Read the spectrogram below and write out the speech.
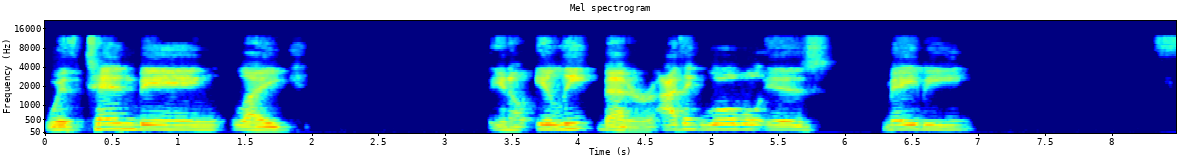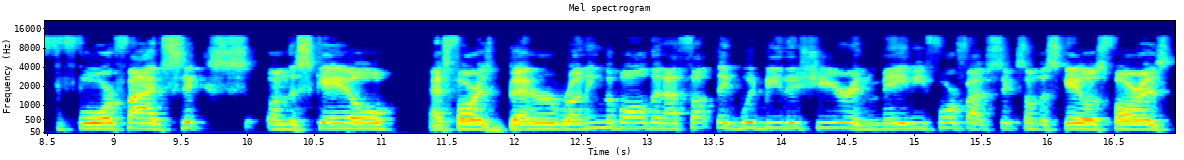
with 10 being like, you know, elite better, I think Louisville is maybe four, five, six on the scale as far as better running the ball than I thought they would be this year, and maybe four, five, six on the scale as far as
